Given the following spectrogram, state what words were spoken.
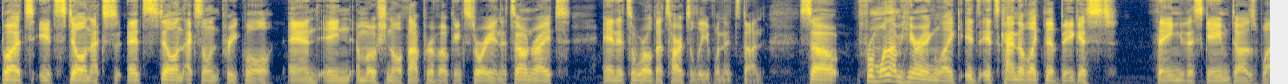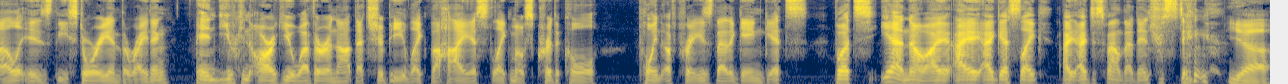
But it's still an ex- it's still an excellent prequel and an emotional, thought-provoking story in its own right. And it's a world that's hard to leave when it's done. So from what I'm hearing, like it, it's kind of like the biggest thing this game does well is the story and the writing. And you can argue whether or not that should be like the highest, like most critical point of praise that a game gets. But yeah, no, I, I, I guess like I, I just found that interesting. yeah.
